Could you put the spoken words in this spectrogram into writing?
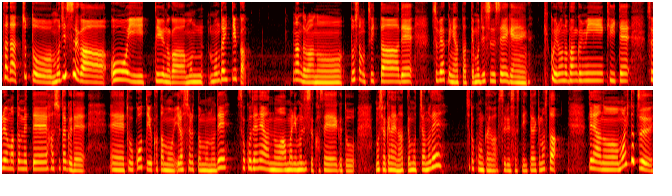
ただちょっと文字数が多いっていうのが問題っていうかなんだろうあのどうしてもツイッターでつぶやくにあったって文字数制限結構いろんな番組聞いてそれをまとめてハッシュタグで、えー、投稿っていう方もいらっしゃると思うのでそこでねあのあまり文字数稼ぐと申し訳ないなって思っちゃうのでちょっと今回はスルーさせていただきました。でねあのもう一つ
